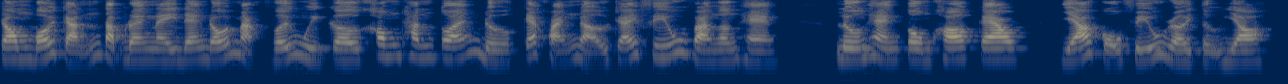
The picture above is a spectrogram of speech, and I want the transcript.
Trong bối cảnh tập đoàn này đang đối mặt với nguy cơ không thanh toán được các khoản nợ trái phiếu và ngân hàng, lượng hàng tồn kho cao, giá cổ phiếu rơi tự do.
